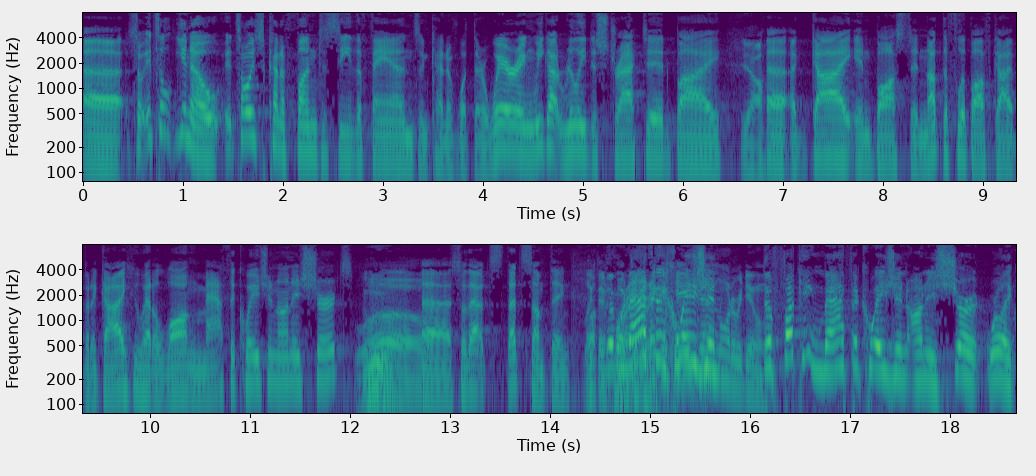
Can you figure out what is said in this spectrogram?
Uh, so it's a, you know it's always kind of fun to see the fans and kind of what they're wearing. We got really distracted by Yeah. uh, a guy in Boston, not the flip off guy, but a guy who had a long math equation on his shirt. Whoa. Uh, so that's that's something. Like the the math equation. What are we doing? The fucking math equation on his shirt. We're like,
